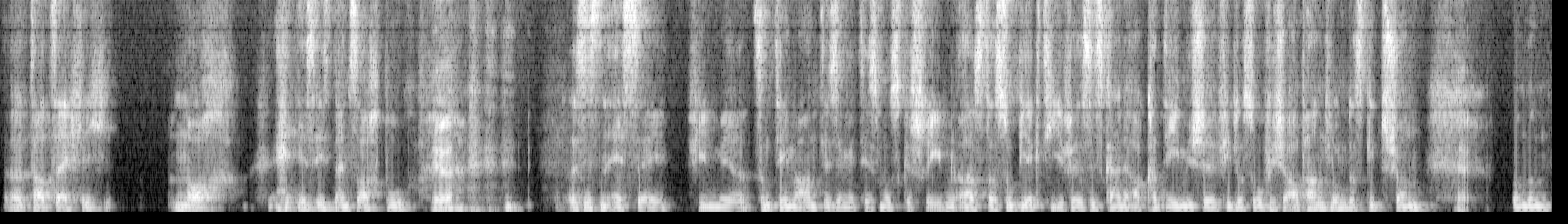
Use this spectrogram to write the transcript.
äh, tatsächlich noch, es ist ein Sachbuch, ja. es ist ein Essay vielmehr zum Thema Antisemitismus geschrieben, als das Subjektive. Es ist keine akademische, philosophische Abhandlung, das gibt es schon, ja. sondern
